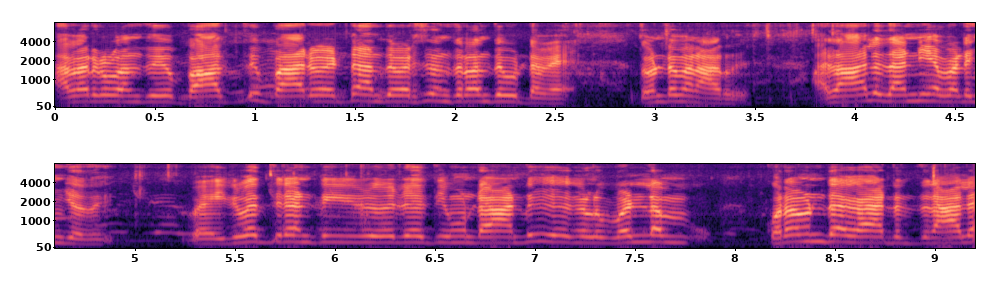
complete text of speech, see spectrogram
அவர்கள் வந்து பார்த்து பார்வையிட்டு அந்த வருஷம் திறந்து விட்டவன் தொண்டமனாறு அதால் தண்ணியை வடைஞ்சது. இப்போ இருபத்தி ரெண்டு இருபத்தி மூன்றாம் ஆண்டு எங்களுக்கு வெள்ளம் குறைந்த காரணத்தினால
